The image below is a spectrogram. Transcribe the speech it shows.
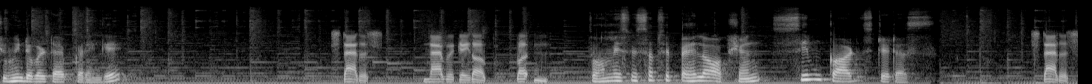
चू ही डबल टैप करेंगे। स्टेटस नेविगेट अप बटन तो हमें इसमें सबसे पहला option SIM card status status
